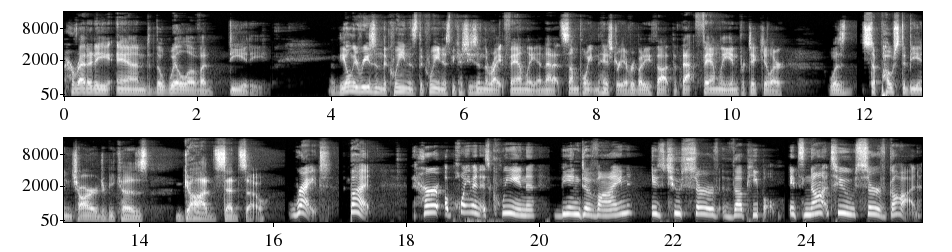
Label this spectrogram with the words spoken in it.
heredity, and the will of a deity. The only reason the queen is the queen is because she's in the right family, and that at some point in history, everybody thought that that family in particular was supposed to be in charge because God said so. Right. But her appointment as queen being divine is to serve the people. It's not to serve God.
